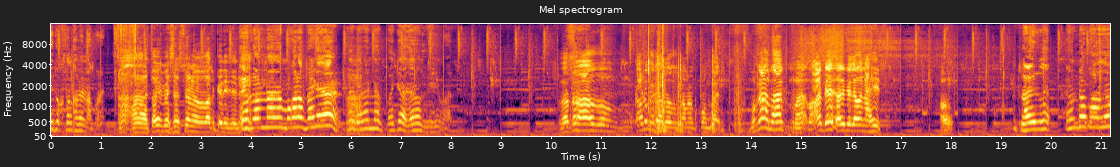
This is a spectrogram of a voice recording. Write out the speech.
એ તો ખબર ના પડે. હા બે સસ્પેન્ડ વાત કરી છે ને. રનના મોગાળો પડી જાય ને. તે પચાસ હજાર બેસી માર. તો આ કાઢું કર્યો તો આપણે કોમ કાઢ. મોકલા મારે બે હજાર રૂપિયા લેવા નાહી. હવ. ટ્રાય એમ તો પાછો.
